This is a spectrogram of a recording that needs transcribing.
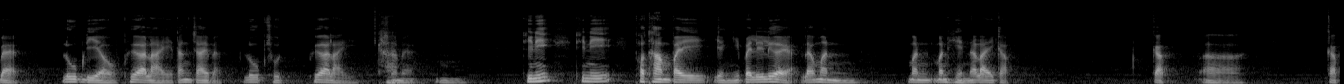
แบบ รูปเดียวเพื่ออะไรตั้งใจแบบรูปชุดเพื่ออะไรครับใช่ไหมอืมทีนี้ทีนี้พอทำไปอย่างนี้ไปเรื่อยๆอะแล้วมันมันมันเห็นอะไรกับกับเอ่อกับ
